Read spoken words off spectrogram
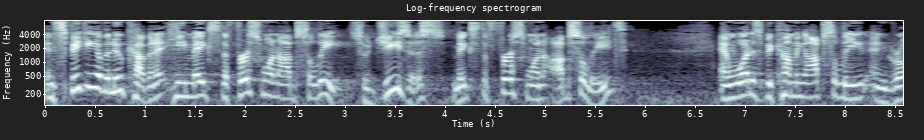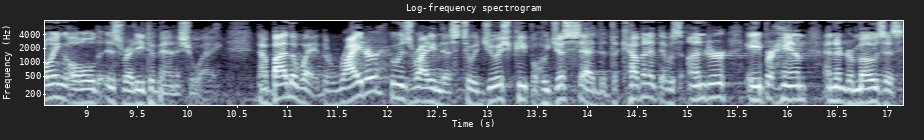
In speaking of a new covenant, he makes the first one obsolete. So Jesus makes the first one obsolete and what is becoming obsolete and growing old is ready to vanish away. Now, by the way, the writer who is writing this to a Jewish people who just said that the covenant that was under Abraham and under Moses,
